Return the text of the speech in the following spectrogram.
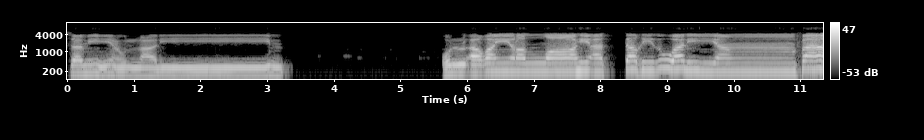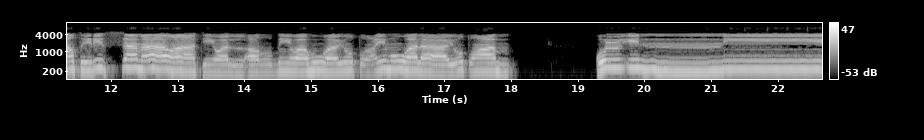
السميع العليم. قل أغير الله أتخذ وليا فاطر السماوات والأرض وهو يطعم ولا يطعم. قل إني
